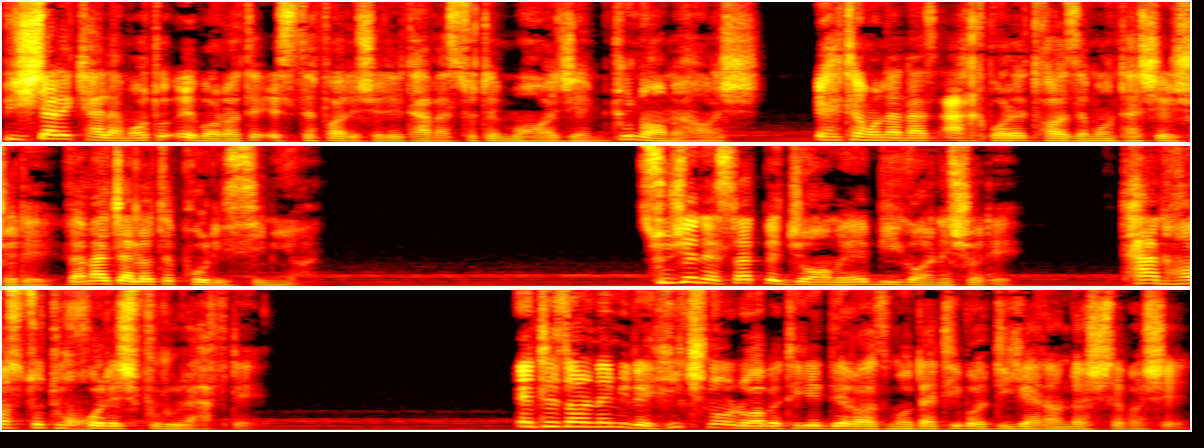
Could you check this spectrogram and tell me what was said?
بیشتر کلمات و عبارات استفاده شده توسط مهاجم تو نامه هاش احتمالا از اخبار تازه منتشر شده و مجلات پلیسی میاد. سوژه نسبت به جامعه بیگانه شده. تنهاست و تو خودش فرو رفته انتظار نمیره هیچ نوع رابطه دراز مدتی با دیگران داشته باشه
